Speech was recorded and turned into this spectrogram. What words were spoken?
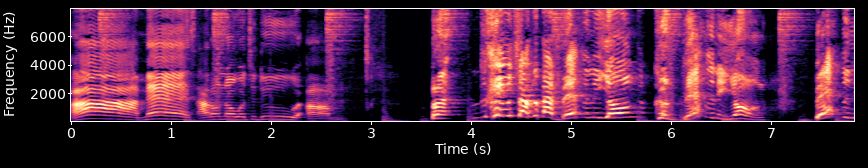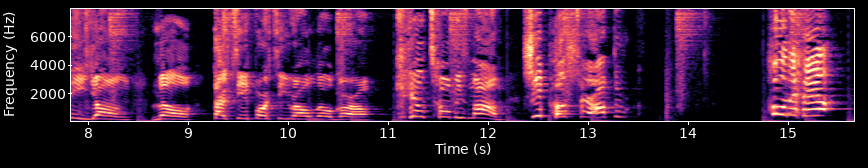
Ah, mess. I don't know what to do. Um, but can we talk about Bethany Young? Because Bethany Young, Bethany Young, little 13, 14 year old little girl, killed Toby's mom. She pushed her off the. Who the hell?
